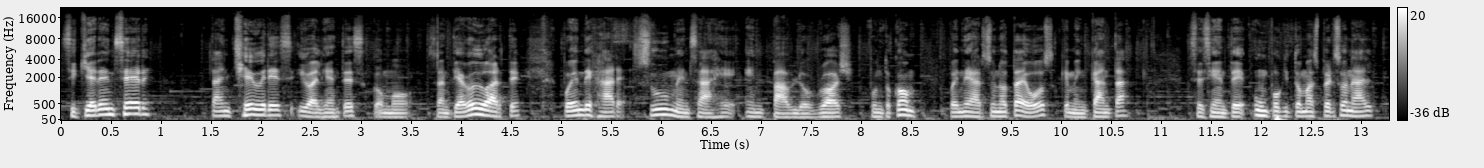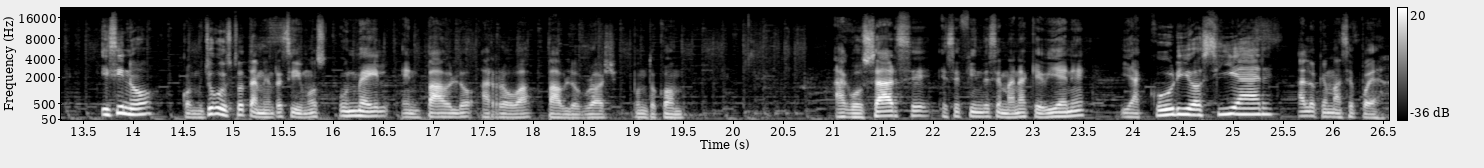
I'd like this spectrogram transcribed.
Si quieren ser tan chéveres y valientes como Santiago Duarte, pueden dejar su mensaje en pablorush.com. Pueden dejar su nota de voz, que me encanta, se siente un poquito más personal. Y si no, con mucho gusto también recibimos un mail en pablo.pablorush.com. A gozarse ese fin de semana que viene y a curiosear a lo que más se pueda.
